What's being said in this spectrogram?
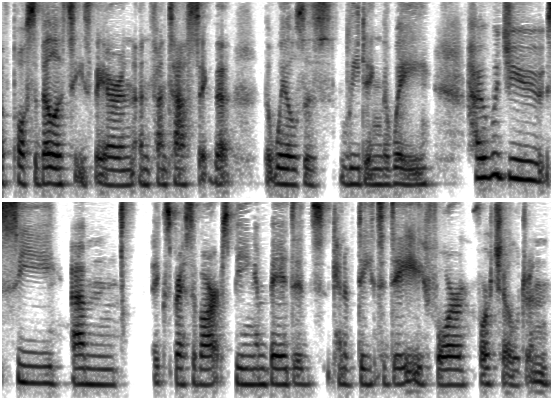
of possibilities there and, and fantastic that, that Wales is leading the way. How would you see um, expressive arts being embedded kind of day to day for for children?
